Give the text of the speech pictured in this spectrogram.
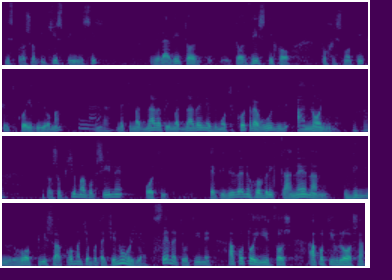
της προσωπικής ποιήσης, δηλαδή το, το δύστιχο που χρησιμοποιεί κριτικό ιδίωμα, Ναι. με τη μαντινάδα που η μαντινάδα είναι δημοτικό τραγούδι ανώνυμο. Η προσωπική μου άποψη είναι ότι επειδή δεν έχω βρει κανέναν δημιουργό πίσω ακόμα και από τα καινούργια, που φαίνεται ότι είναι από το ήθος, από τη γλώσσα,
